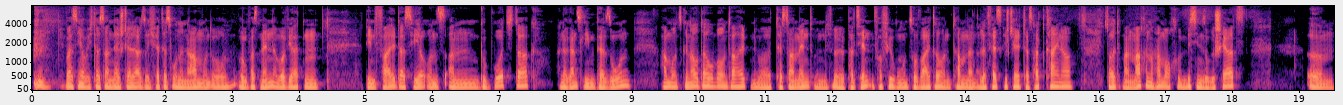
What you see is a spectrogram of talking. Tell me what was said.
ich weiß nicht, ob ich das an der Stelle, also ich werde das ohne Namen und irgendwas nennen, aber wir hatten den Fall, dass wir uns an Geburtstag einer ganz lieben Person haben wir uns genau darüber unterhalten, über Testament und äh, Patientenverfügung und so weiter und haben dann alle festgestellt, das hat keiner, sollte man machen, haben auch ein bisschen so gescherzt. Ähm,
